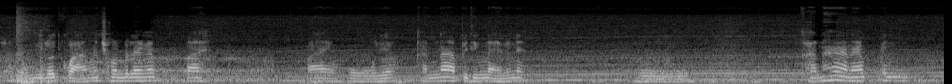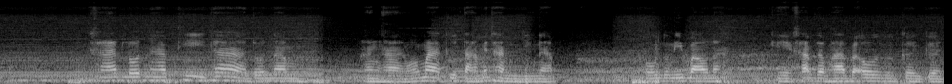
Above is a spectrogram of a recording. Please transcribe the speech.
โอ้โหมีรถขวางชนไปเลยครับ ไป ไป โอ้โห เดี๋ยว คันหน้าไปถึงไหนแล้วเนี่ย โอ้โห คันห้านะครับ เป็นคาร์ดรถนะครับ ที่ถ้าโดนนำห่างๆมากๆ คือตามไม่ทันจริงนะครับโค้งตรงนี้เบานะ โอเคข้ามสะพานไปโอ้เกินเกิน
